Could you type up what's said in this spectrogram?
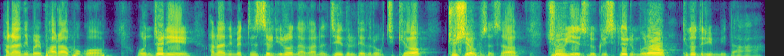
하나님을 바라보고 온전히 하나님의 뜻을 이뤄 나가는 저희들 되도록 지켜 주시옵소서. 주 예수 그리스도 이름으로 기도드립니다.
